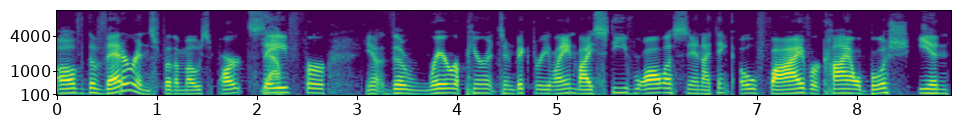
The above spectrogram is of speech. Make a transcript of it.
of the veterans for the most part, save for you know the rare appearance in victory lane by Steve Wallace in I think 05 or Kyle Busch in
